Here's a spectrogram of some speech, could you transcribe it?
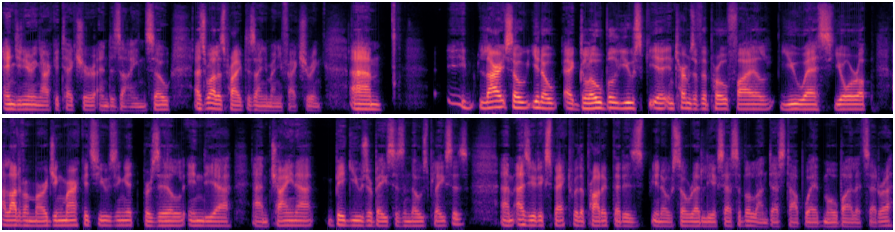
engineering, architecture, and design. So as well as product design and manufacturing. Um, large so you know a global use in terms of the profile us europe a lot of emerging markets using it brazil india um, china big user bases in those places. Um, as you'd expect with a product that is you know so readily accessible on desktop web mobile etc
